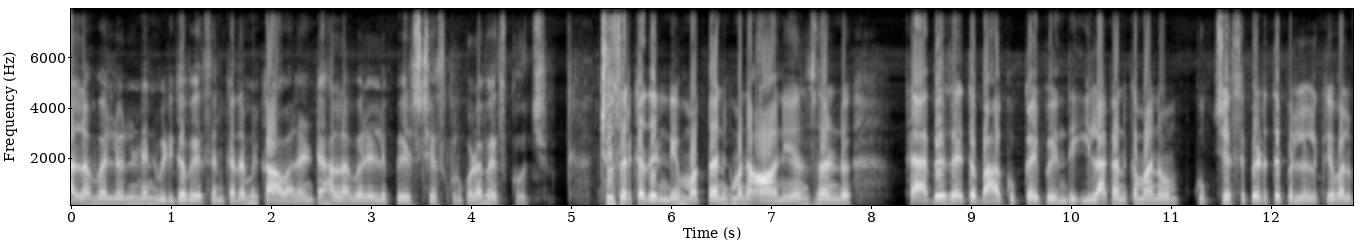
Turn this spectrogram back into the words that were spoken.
అల్లం వెల్లుల్లి నేను విడిగా వేసాను కదా మీరు కావాలంటే అల్లం వెల్లుల్లి పేస్ట్ చేసుకుని కూడా వేసుకోవచ్చు. చూసారు కదండి మొత్తానికి మన ఆనియన్స్ అండ్ క్యాబేజ్ అయితే బాగా కుక్ అయిపోయింది. ఇలా కనుక మనం కుక్ చేసి పెడితే పిల్లలకి వాళ్ళు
